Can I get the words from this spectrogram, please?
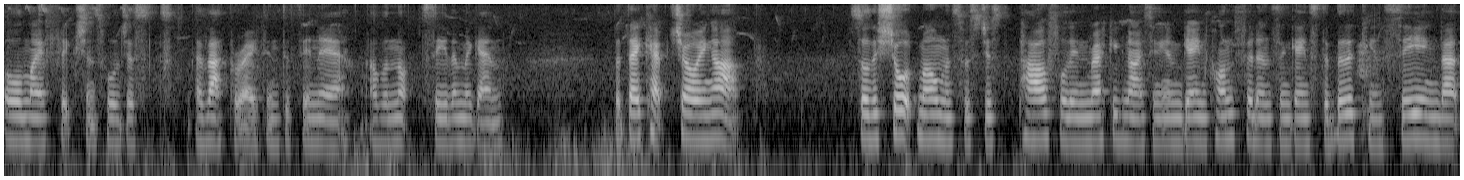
all my afflictions will just evaporate into thin air. I will not see them again. But they kept showing up so the short moments was just powerful in recognizing and gain confidence and gain stability and seeing that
